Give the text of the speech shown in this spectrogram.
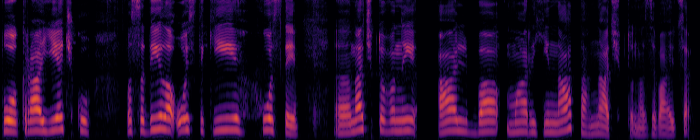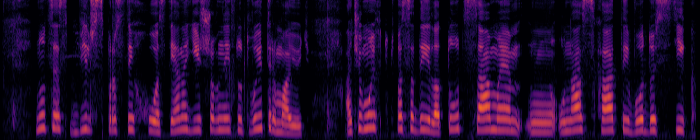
по краєчку посадила ось такі хости. Е, начебто вони альба маргіната, начебто називаються. Ну, це більш з простих хост. Я надію, що вони тут витримають. А чому їх тут посадила? Тут саме у нас з хати водостік.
